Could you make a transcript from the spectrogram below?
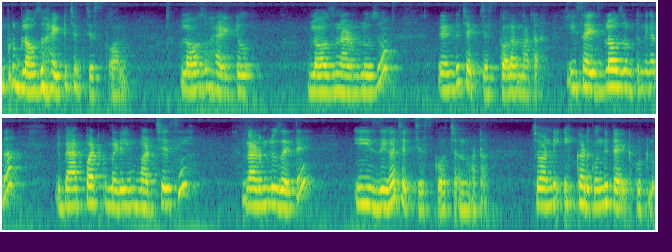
ఇప్పుడు బ్లౌజ్ హైట్ చెక్ చేసుకోవాలి. బ్లౌజ్ హైటు బ్లౌజ్ నడు బ్లౌజు రెండు చెక్ చేసుకోవాలన్నమాట. ఈ సైజ్ బ్లౌజ్ ఉంటుంది కదా ఈ బ్యాక్ పార్ట్కి మిడిల్ మడిచేసి నడుం లూజ్ అయితే ఈజీగా చెక్ చేసుకోవచ్చు అనమాట చూడండి ఇక్కడికి ఉంది టైట్ కుట్లు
